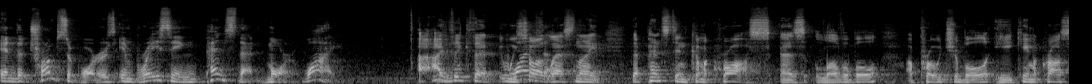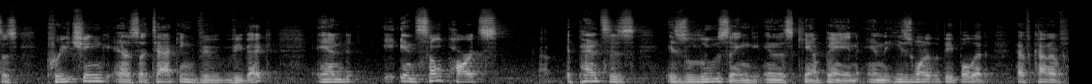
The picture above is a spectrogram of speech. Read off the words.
and the Trump supporters embracing Pence then more? Why? I think that we Why saw it that? last night that Pence didn't come across as lovable, approachable. He came across as preaching, as attacking Vivek. And in some parts, uh, Pence is is losing in this campaign, and he's one of the people that have kind of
